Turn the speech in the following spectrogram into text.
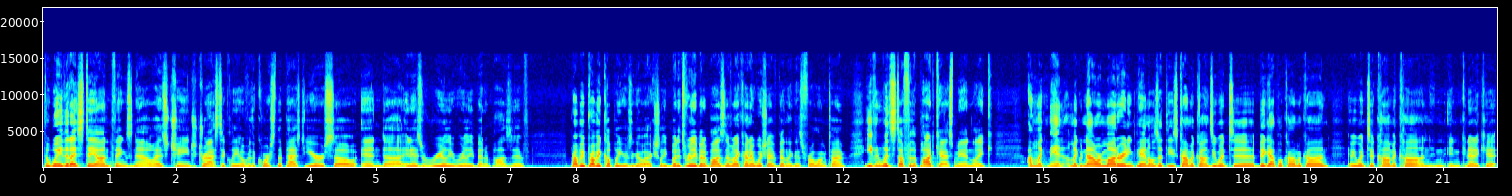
the way that I stay on things now has changed drastically over the course of the past year or so, and uh, it has really, really been a positive. Probably, probably a couple years ago, actually, but it's really been a positive. And I kind of wish I've been like this for a long time. Even with stuff for the podcast, man. Like, I'm like, man, I'm like, now we're moderating panels at these Comic Cons. We went to Big Apple Comic Con and we went to Comic Con in, in Connecticut.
